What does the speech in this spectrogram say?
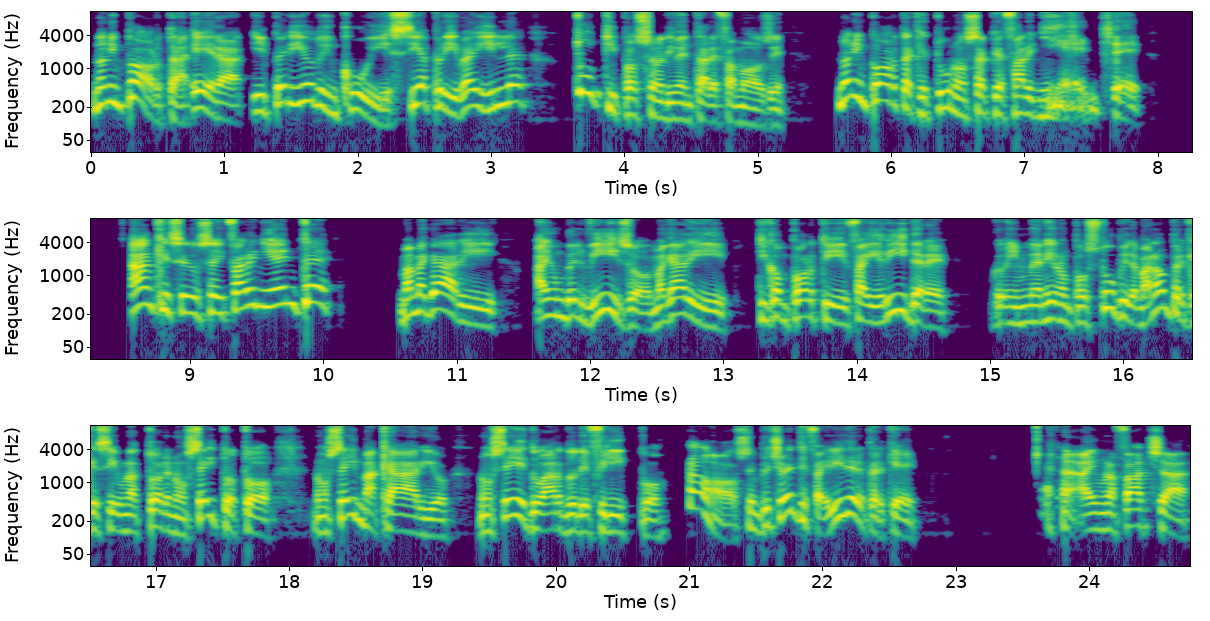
Non importa, era il periodo in cui si apriva il tutti possono diventare famosi. Non importa che tu non sappia fare niente, anche se non sai fare niente, ma magari hai un bel viso, magari ti comporti, fai ridere in maniera un po' stupida, ma non perché sei un attore, non sei Totò, non sei Macario, non sei Edoardo De Filippo, no, semplicemente fai ridere perché hai una faccia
